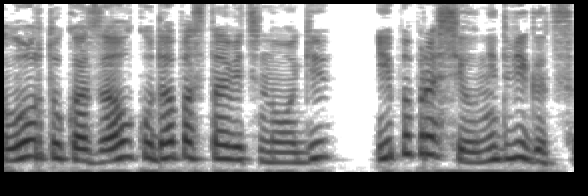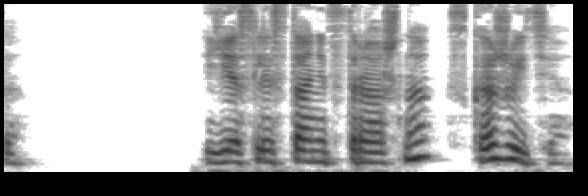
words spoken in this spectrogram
Лорд указал, куда поставить ноги, и попросил не двигаться. Если станет страшно, скажите.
